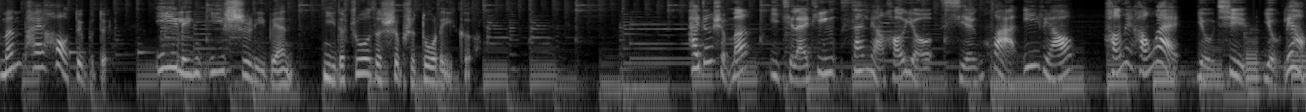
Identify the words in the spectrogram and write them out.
门牌号对不对？一零一室里边你的桌子是不是多了一个？还等什么？一起来听三两好友闲话医疗。行内行外，有趣有料。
